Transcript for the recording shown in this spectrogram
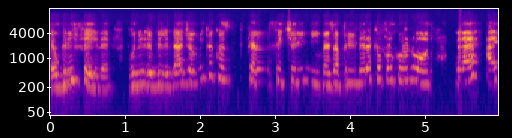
eu grifei, né? Vulnerabilidade é a única coisa que quero sentir em mim, mas a primeira que eu procuro no outro, né? Aí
